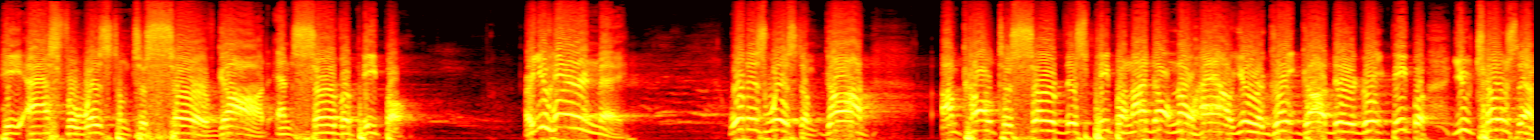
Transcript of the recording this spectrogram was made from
He asked for wisdom to serve God and serve a people. Are you hearing me? What is wisdom? God, I'm called to serve this people, and I don't know how. You're a great God. They're a great people. You chose them.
